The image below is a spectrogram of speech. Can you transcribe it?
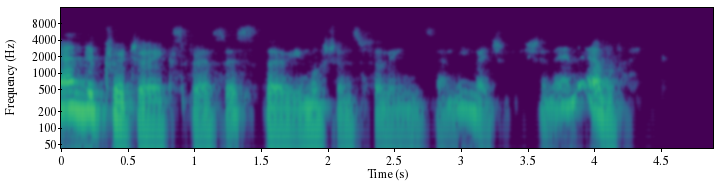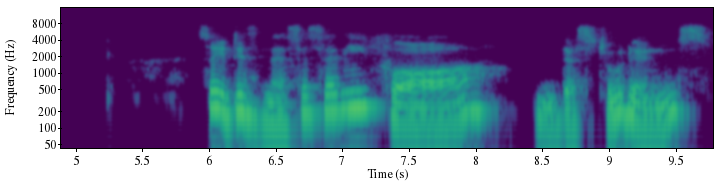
and literature expresses the emotions, feelings, and imagination and everything. So it is necessary for the students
